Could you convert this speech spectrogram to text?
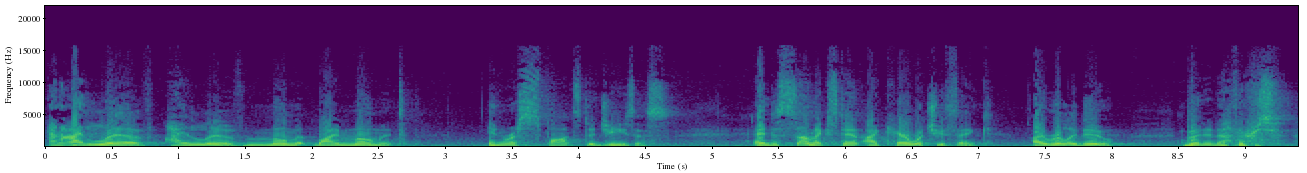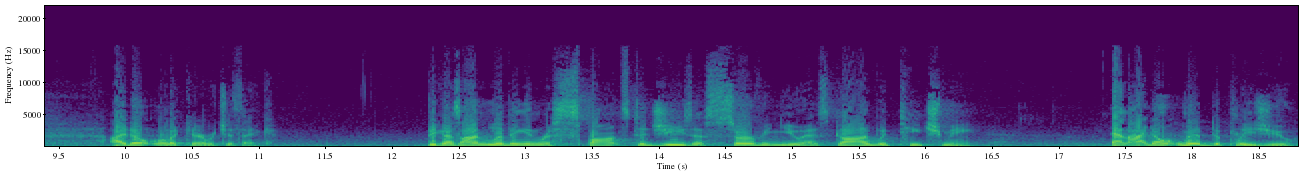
And I live, I live moment by moment in response to Jesus. And to some extent, I care what you think. I really do. But in others, I don't really care what you think. Because I'm living in response to Jesus, serving you as God would teach me. And I don't live to please you.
